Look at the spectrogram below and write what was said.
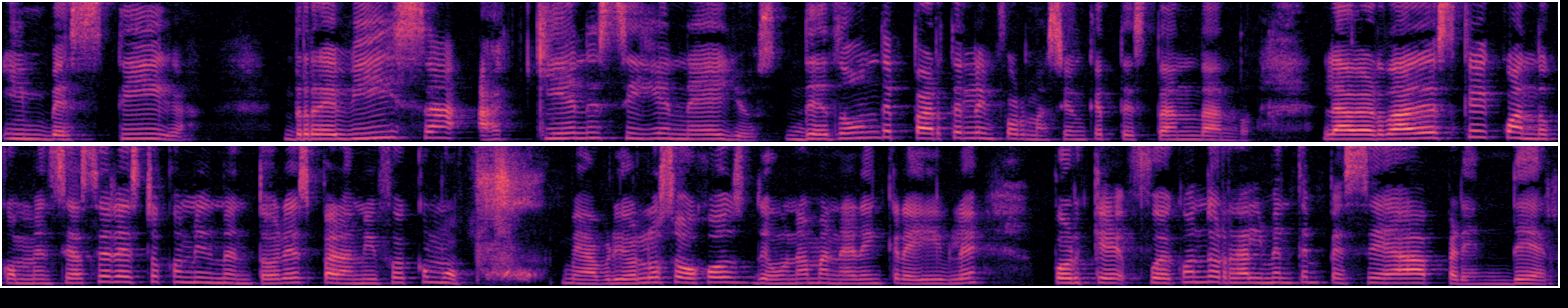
investiga, revisa a quiénes siguen ellos, de dónde parte la información que te están dando. La verdad es que cuando comencé a hacer esto con mis mentores, para mí fue como, me abrió los ojos de una manera increíble, porque fue cuando realmente empecé a aprender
